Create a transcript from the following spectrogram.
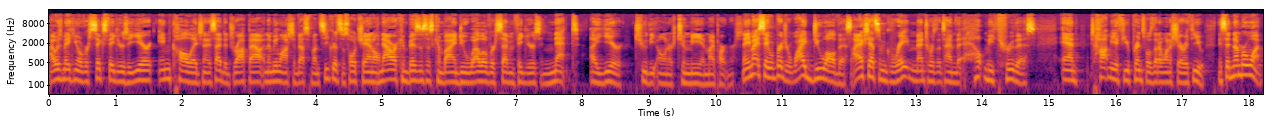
I was making over six figures a year in college and I decided to drop out. And then we launched Investment Fund Secrets, this whole channel. And now our businesses combined do well over seven figures net a year to the owners, to me and my partners. Now you might say, well, Bridger, why do all this? I actually had some great mentors at the time that helped me through this and taught me a few principles that I want to share with you. They said, number one,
